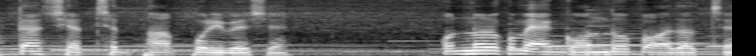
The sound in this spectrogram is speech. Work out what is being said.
একটা স্যাঁতস্যাঁত ভাব পরিবেশে। অন্যরকম এক গন্ধ পাওয়া যাচ্ছে।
